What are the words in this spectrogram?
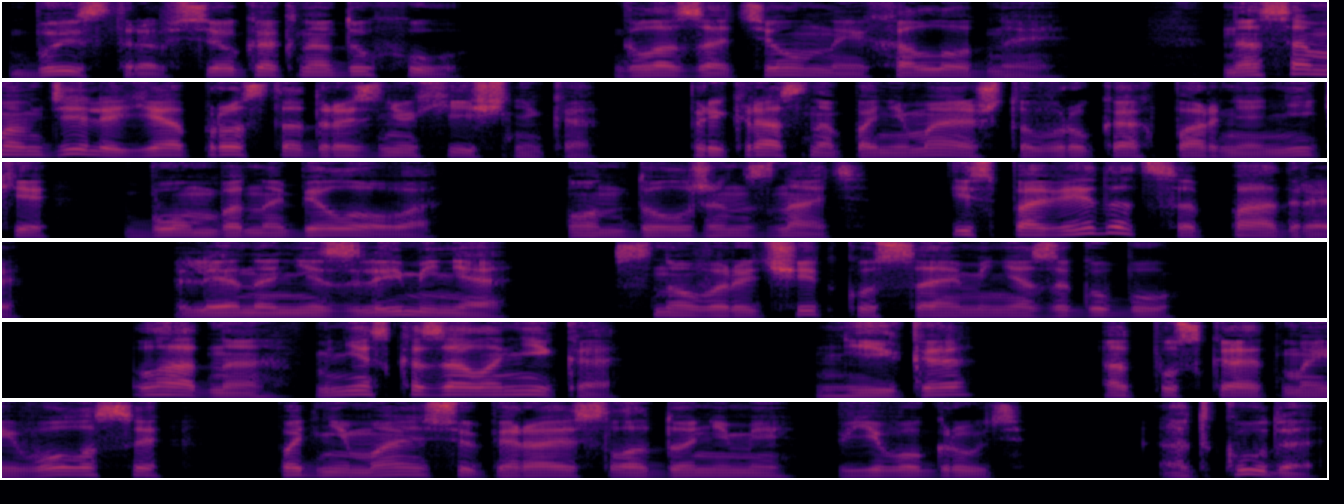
«Быстро, все как на духу». Глаза темные, холодные. На самом деле я просто дразню хищника, прекрасно понимая, что в руках парня Ники бомба на Белова. Он должен знать. «Исповедаться, падре?» «Лена, не зли меня!» Снова рычит, кусая меня за губу. «Ладно, мне сказала Ника». «Ника?» Отпускает мои волосы, поднимаясь, упираясь ладонями в его грудь. «Откуда?»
